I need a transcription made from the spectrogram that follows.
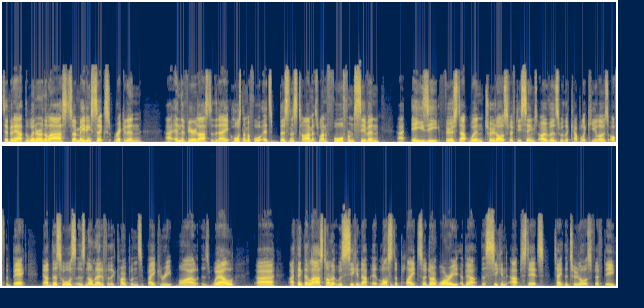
tipping out the winner in the last. So meeting six, Riccarton uh, in the very last of the day. Horse number four, it's business time. It's won four from seven. Uh, easy first up win. $2.50 seems overs with a couple of kilos off the back. Now, this horse is nominated for the Coupland's Bakery Mile as well. Uh, I think the last time it was second up, it lost the plate. So don't worry about the second up stats. Take the $2.50.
